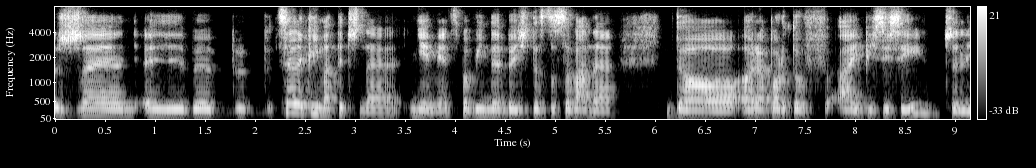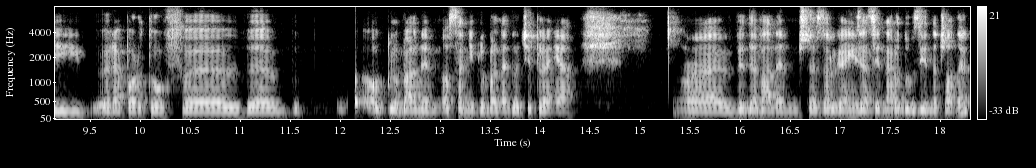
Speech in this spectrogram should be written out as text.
że e, cele klimatyczne Niemiec powinny być dostosowane do raportów IPCC, czyli raportów e, o globalnym, o stanie globalnego ocieplenia wydawanym przez Organizację Narodów Zjednoczonych.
